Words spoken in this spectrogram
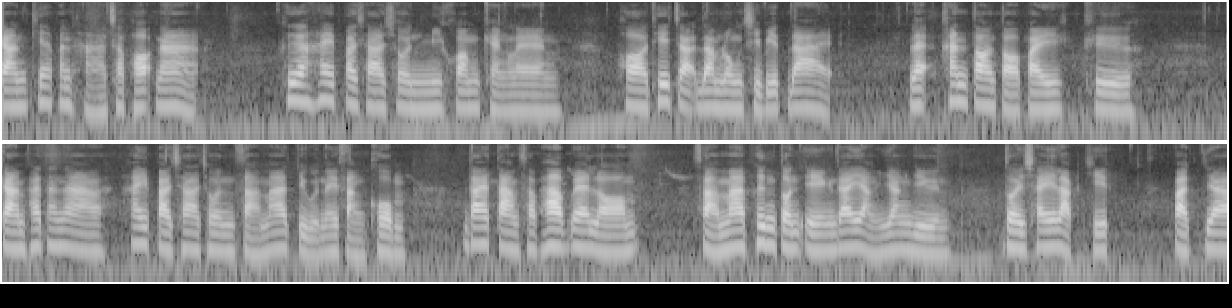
การแก้ปัญหาเฉพาะหน้า เพื่อให้ประชาชนมีความแข็งแรง พอที่จะดำรงชีวิตได้ และขั้นตอนต่อไปคือ การพัฒนาให้ประชาชนสามารถอยู่ในสังคม ได้ตามสภาพแวดล้อม สามารถพึ่งตนเองได้อย่างยั่งยืน โดยใช้หลักคิดปรัชญา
